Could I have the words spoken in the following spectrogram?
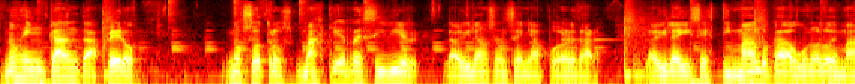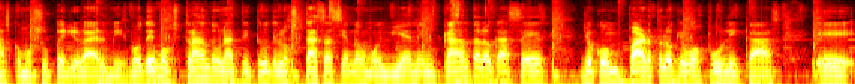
Nos encanta, pero nosotros, más que recibir, la Biblia nos enseña a poder dar. La Biblia dice, estimando cada uno a lo demás como superior a él mismo, demostrando una actitud de lo estás haciendo muy bien, me encanta lo que haces, yo comparto lo que vos publicás, eh,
